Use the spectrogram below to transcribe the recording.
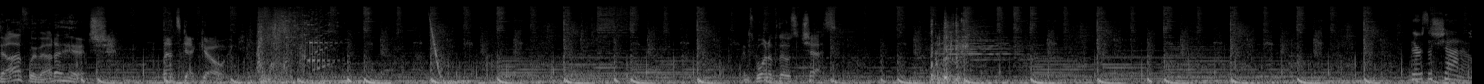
went off without a hitch. Let's get going. It's one of those chests. There's a shadow.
